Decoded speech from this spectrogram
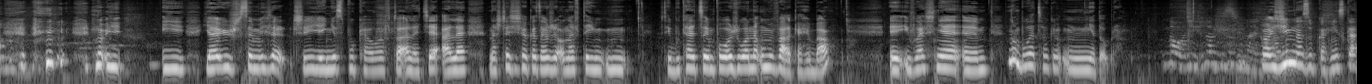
no i, i ja już sobie myślę, czy jej nie spłukała w toalecie, ale na szczęście się okazało, że ona w tej, mm, w tej butelce ją położyła na umywalkę chyba. Y, I właśnie, ym, no była całkiem mm, niedobra. No, nie, no nic. Była zimna zupka chińska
